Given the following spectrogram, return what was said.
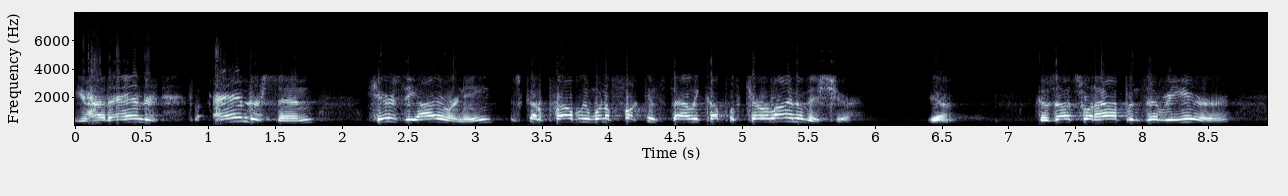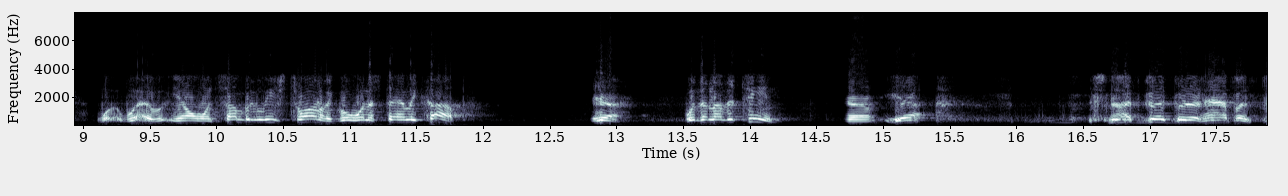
you had Ander- Anderson. Here's the irony: is going to probably win a fucking Stanley Cup with Carolina this year. yeah. Because that's what happens every year. You know, when somebody leaves Toronto, they go win a Stanley Cup Yeah. with another team. Yeah. Yeah. It's not good, but it happens.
